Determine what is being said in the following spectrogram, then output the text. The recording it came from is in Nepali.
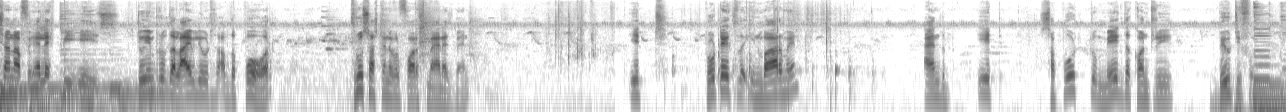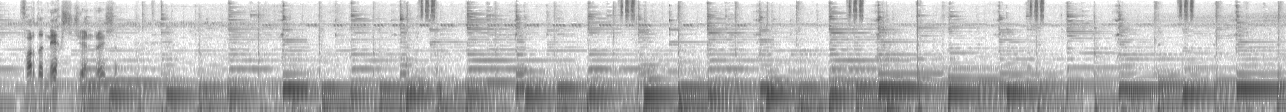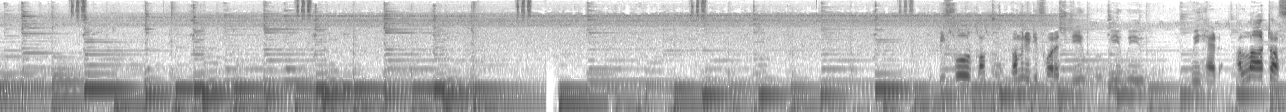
mission of LFP is to improve the livelihoods of the poor through sustainable forest management. It protects the environment and it supports to make the country beautiful for the next generation. Before community forestry we, we, we had a lot of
